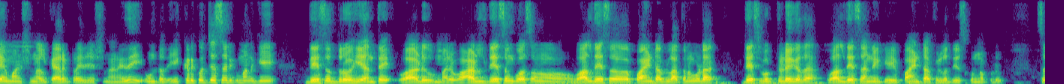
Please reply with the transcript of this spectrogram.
డైమెన్షనల్ క్యారెక్టరైజేషన్ అనేది ఉంటుంది. ఇక్కడికి వచ్చేసరికి మనకి దేశద్రోహి అంతే. వాడు మరి వాళ్ళ దేశం కోసం వాళ్ళ దేశ పాయింట్ ఆఫ్ వ్యూ అతను కూడా దేశభక్తుడే కదా. వాళ్ళ దేశానికి పాయింట్ ఆఫ్ వ్యూలో తీసుకున్నప్పుడు. సో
